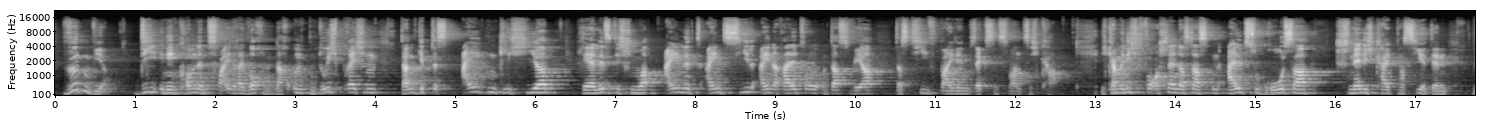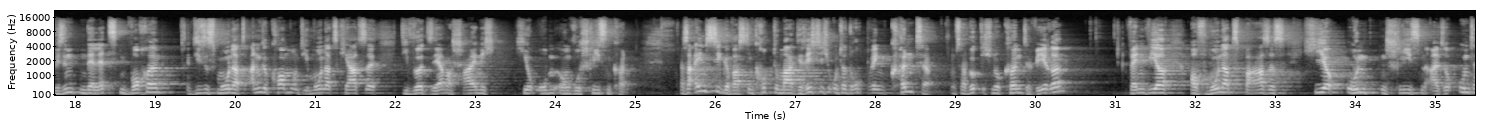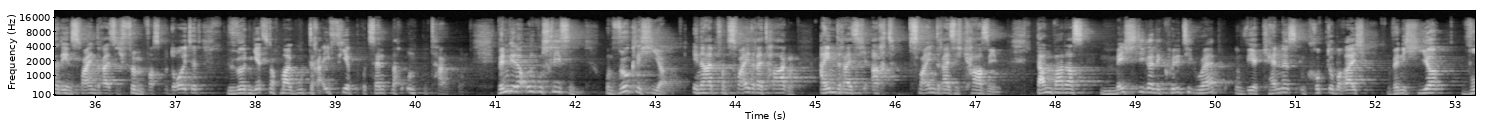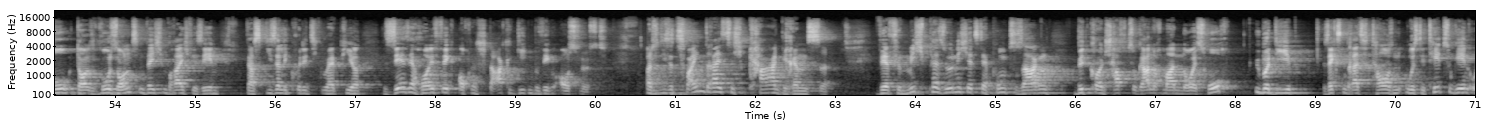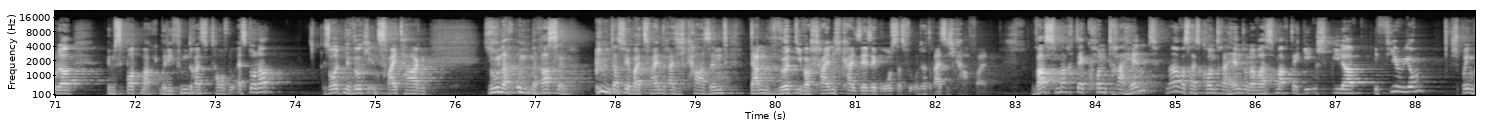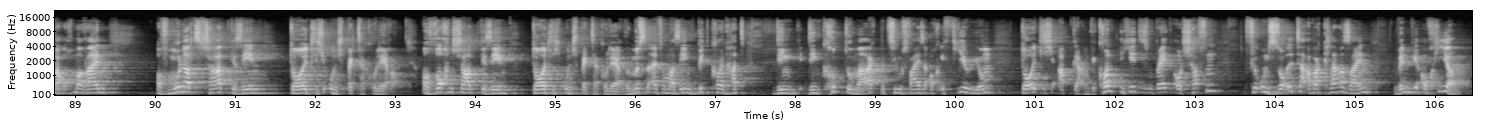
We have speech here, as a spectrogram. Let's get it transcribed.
Würden wir die in den kommenden zwei, drei Wochen nach unten durchbrechen, dann gibt es eigentlich hier realistisch nur eine, ein Ziel, eine Haltung und das wäre das Tief bei den 26k. Ich kann mir nicht vorstellen, dass das in allzu großer Schnelligkeit passiert, denn wir sind in der letzten Woche dieses Monats angekommen und die Monatskerze, die wird sehr wahrscheinlich hier oben irgendwo schließen können. Das Einzige, was den Kryptomarkt richtig unter Druck bringen könnte, und zwar wirklich nur könnte, wäre, wenn wir auf Monatsbasis hier unten schließen, also unter den 32,5, was bedeutet, wir würden jetzt nochmal gut 3, 4 Prozent nach unten tanken. Wenn wir da unten schließen und wirklich hier innerhalb von zwei, drei Tagen 31,8, 32k sehen, dann war das mächtiger Liquidity Grab und wir kennen es im Kryptobereich, wenn ich hier, wo, wo sonst, in welchem Bereich wir sehen, dass dieser Liquidity Grab hier sehr, sehr häufig auch eine starke Gegenbewegung auslöst. Also diese 32k-Grenze wäre für mich persönlich jetzt der Punkt zu sagen, Bitcoin schafft sogar nochmal ein neues Hoch, über die 36.000 USDT zu gehen oder im Spotmarkt über die 35.000 US-Dollar. Sollten wir wirklich in zwei Tagen so nach unten rasseln, dass wir bei 32k sind, dann wird die Wahrscheinlichkeit sehr, sehr groß, dass wir unter 30k fallen. Was macht der Kontrahent? Na, was heißt Kontrahent oder was macht der Gegenspieler Ethereum? Springen wir auch mal rein. Auf Monatschart gesehen deutlich unspektakulärer. Auf Wochenchart gesehen deutlich unspektakulärer. Wir müssen einfach mal sehen, Bitcoin hat den, den Kryptomarkt beziehungsweise auch Ethereum deutlich abgehangen. Wir konnten hier diesen Breakout schaffen. Für uns sollte aber klar sein, wenn wir auch hier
